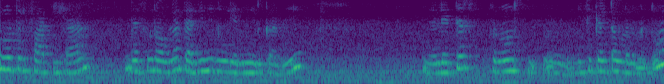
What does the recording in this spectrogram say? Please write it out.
சூரத்துல் ஃபாத்திஹா இந்த சூறாவில் தஜ்வீதுகள் எதுவும் இருக்காது. இந்த லெட்டர்ஸ் ப்ரொனவுன்ஸ் டிஃபிகல்ட்டாக உள்ளதை மட்டும்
